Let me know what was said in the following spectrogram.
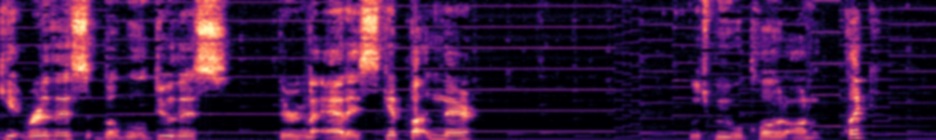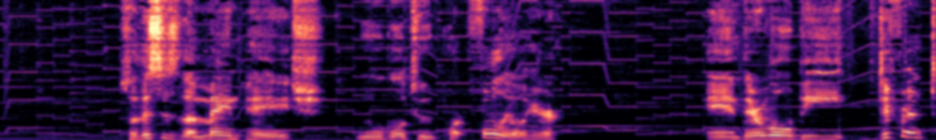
get rid of this, but we'll do this. They're going to add a skip button there, which we will close on click. So this is the main page. We will go to portfolio here, and there will be different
